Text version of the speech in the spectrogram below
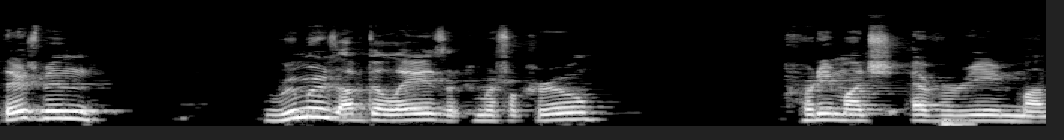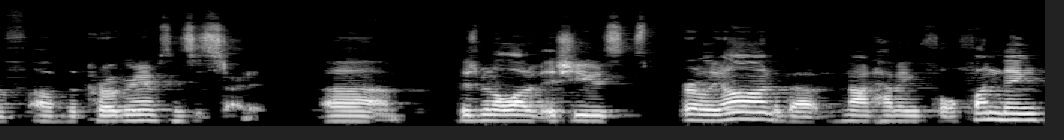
there's been rumors of delays of commercial crew pretty much every month of the program since it started. Um, there's been a lot of issues early on about not having full funding,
